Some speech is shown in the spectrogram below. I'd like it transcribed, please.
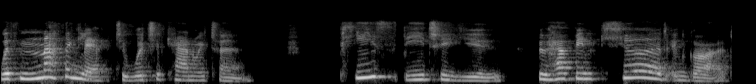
with nothing left to which it can return. Peace be to you who have been cured in God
